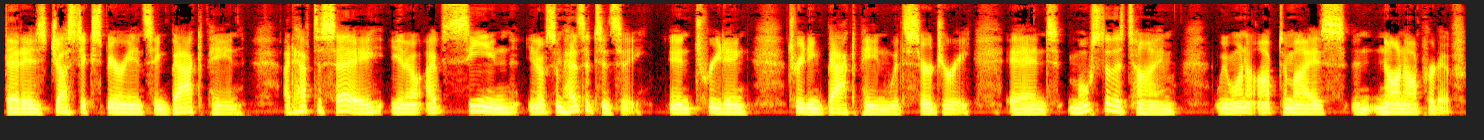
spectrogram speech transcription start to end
that is just experiencing back pain i'd have to say you know i've seen you know some hesitancy in treating treating back pain with surgery. And most of the time, we want to optimize non-operative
